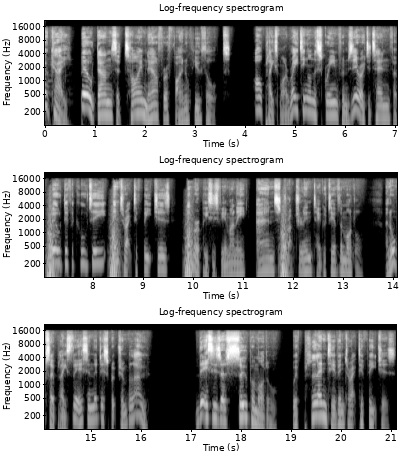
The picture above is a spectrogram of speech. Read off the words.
Okay, build done, so time now for a final few thoughts. I'll place my rating on the screen from 0 to 10 for build difficulty, interactive features, number of pieces for your money, and structural integrity of the model, and also place this in the description below. This is a super model with plenty of interactive features.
